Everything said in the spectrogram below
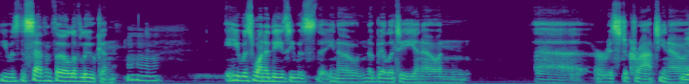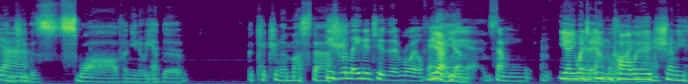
He was the seventh Earl of Lucan. hmm he was one of these. He was the you know nobility, you know, and uh, aristocrat, you know, Yeah. and he was suave, and you know he had the the Kitchener mustache. He's related to the royal family. Yeah, yeah. Some yeah, he went to Eton the line, College, and he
